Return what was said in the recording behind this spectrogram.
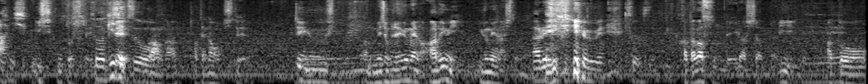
あ石工石工として。その技術を。ガンガン立て直してっていう人あのめちゃくちゃ有名なある意味有名な人。ある意味有名。そうですね。方が住んでいらっしゃったりあと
